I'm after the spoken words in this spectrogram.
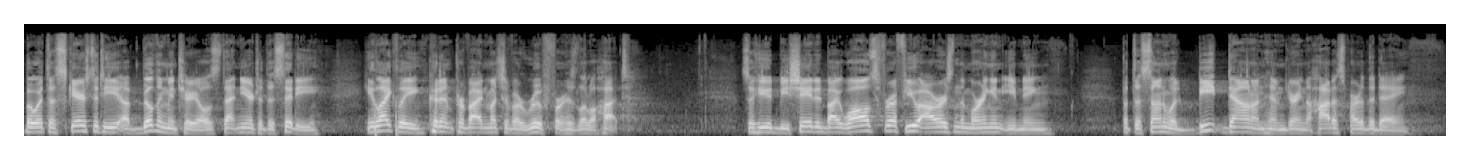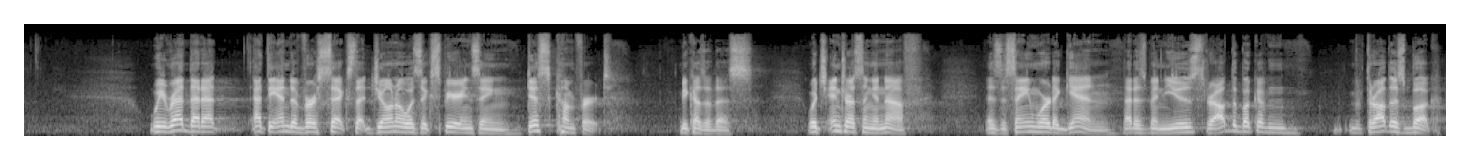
but with the scarcity of building materials that near to the city, he likely couldn't provide much of a roof for his little hut. So he would be shaded by walls for a few hours in the morning and evening, but the sun would beat down on him during the hottest part of the day. We read that at, at the end of verse 6 that Jonah was experiencing discomfort because of this, which, interesting enough, is the same word again that has been used throughout the book of throughout this book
